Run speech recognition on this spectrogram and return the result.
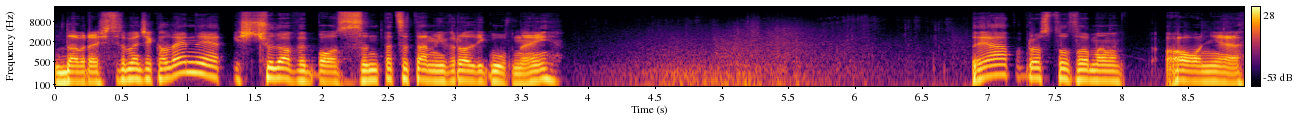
Dobra, jeśli to będzie kolejny jakiś ciulowy boss z NPC-tami w roli głównej, to ja po prostu to mam... O nie.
